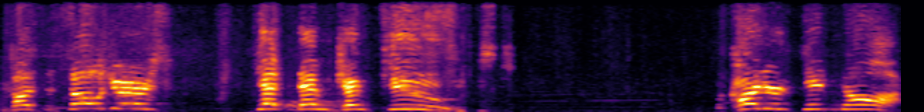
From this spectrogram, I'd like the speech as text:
because the soldiers get them confused. McCarter did not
